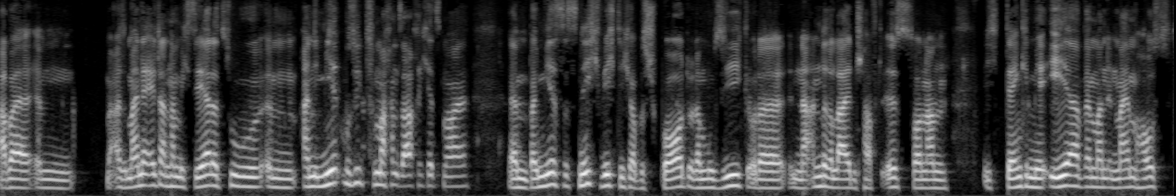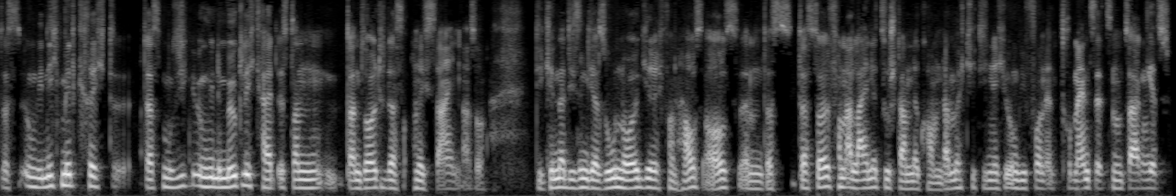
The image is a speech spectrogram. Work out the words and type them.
Aber ähm, also meine Eltern haben mich sehr dazu ähm, animiert, Musik zu machen, sage ich jetzt mal. Ähm, bei mir ist es nicht wichtig, ob es Sport oder Musik oder eine andere Leidenschaft ist, sondern ich denke mir eher, wenn man in meinem Haus das irgendwie nicht mitkriegt, dass Musik irgendwie eine Möglichkeit ist, dann, dann sollte das auch nicht sein. Also die Kinder, die sind ja so neugierig von Haus aus, ähm, das, das soll von alleine zustande kommen. Da möchte ich die nicht irgendwie vor ein Instrument setzen und sagen, jetzt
